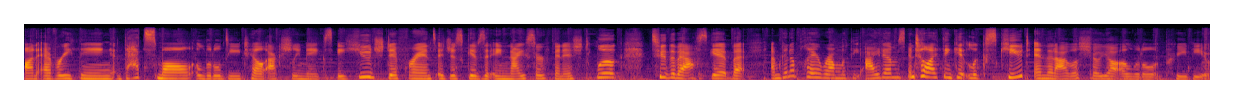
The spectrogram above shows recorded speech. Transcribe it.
on everything. That small little detail actually makes a huge difference. It just gives it a nicer finished look to the basket, but I'm gonna play around with the items until I think it looks cute and then I will show y'all a little preview.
